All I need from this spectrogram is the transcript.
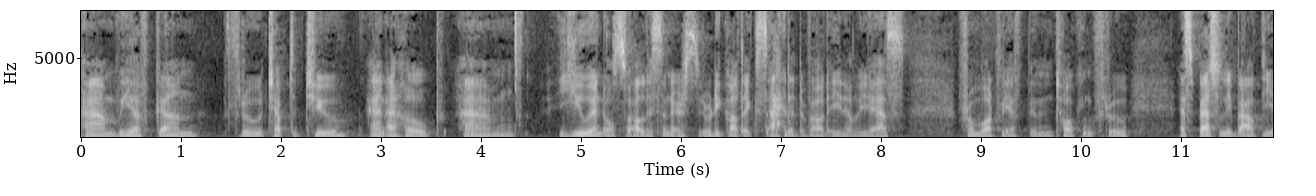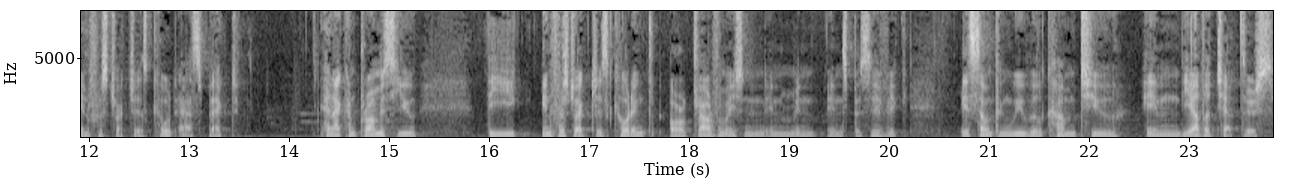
um, we have gone through chapter two and i hope um, you and also our listeners really got excited about aws from what we have been talking through especially about the infrastructure as code aspect and i can promise you the infrastructure as coding or CloudFormation in, in, in specific is something we will come to in the other chapters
